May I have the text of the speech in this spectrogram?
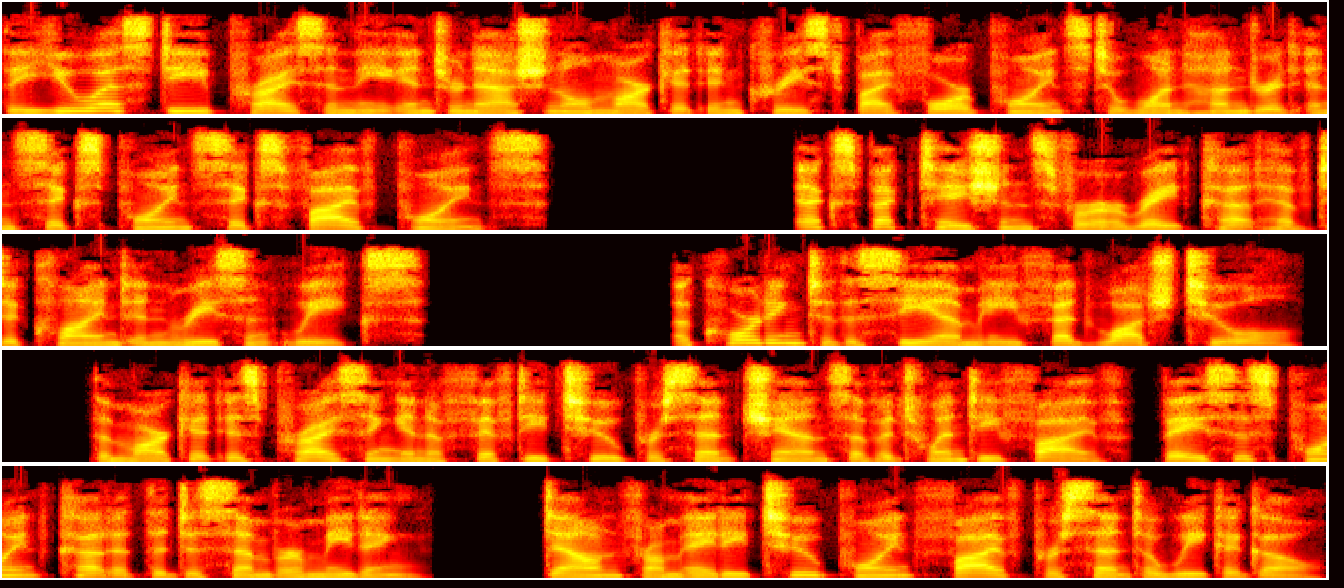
The USD price in the international market increased by 4 points to 106.65 points. Expectations for a rate cut have declined in recent weeks. According to the CME FedWatch tool, the market is pricing in a 52% chance of a 25 basis point cut at the December meeting, down from 82.5% a week ago.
